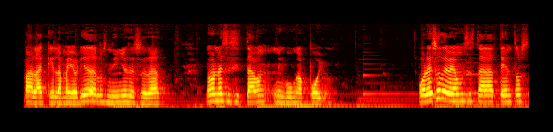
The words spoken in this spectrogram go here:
para que la mayoría de los niños de su edad no necesitaban ningún apoyo. Por eso debemos estar atentos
